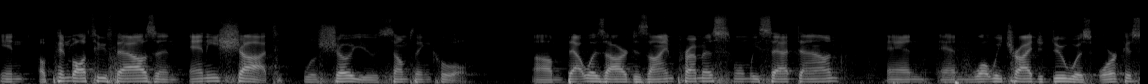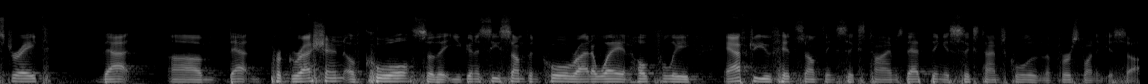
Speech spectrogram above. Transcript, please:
In a Pinball 2000, any shot will show you something cool. Um, that was our design premise when we sat down, and, and what we tried to do was orchestrate that, um, that progression of cool so that you're going to see something cool right away, and hopefully, after you've hit something six times, that thing is six times cooler than the first one that you saw.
